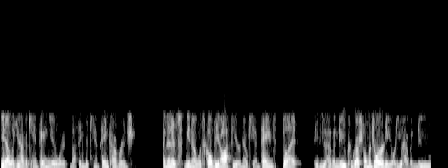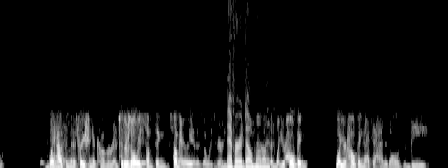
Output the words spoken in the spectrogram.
you know, like you have a campaign year where it's nothing but campaign coverage, and then it's you know what's called the off year, no campaigns, but maybe you have a new congressional majority or you have a new White House administration to cover, and so there's always something, some area that's always very never a dull moment. And what you're hoping what you're hoping not to have is all of them be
